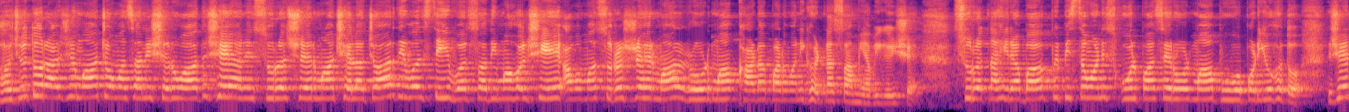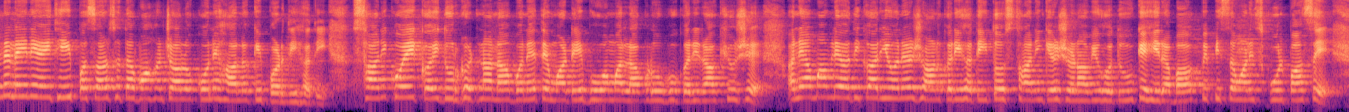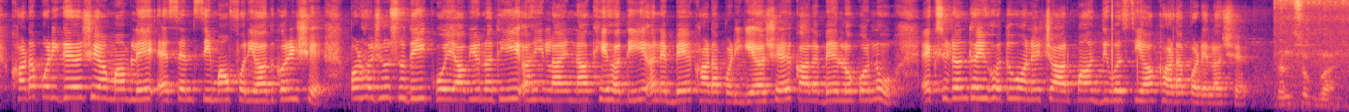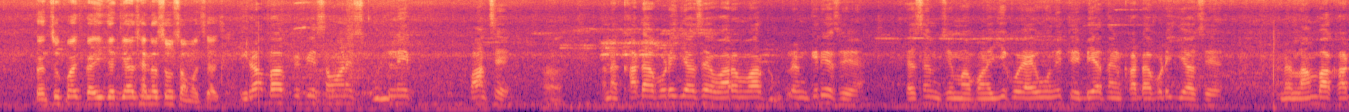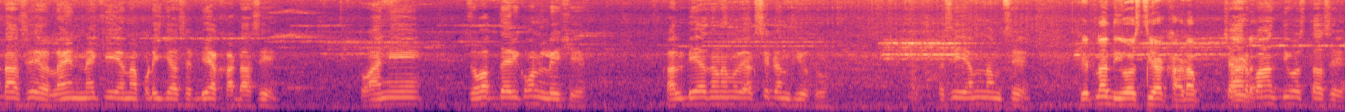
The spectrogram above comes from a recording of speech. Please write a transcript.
હજુ તો રાજ્યમાં ચોમાસાની શરૂઆત છે અને સુરત શહેરમાં છેલ્લા ચાર દિવસથી વરસાદી માહોલ છે. આવામાં સુરત શહેરમાં રોડમાં ખાડા પાડવાની ઘટના સામે આવી ગઈ છે. સુરતના હીરાબાગ પીપી સવાણી સ્કૂલ પાસે રોડમાં ભૂવો પડ્યો હતો, જેને લઈને અહીંથી પસાર થતા વાહન ચાલકોને હાલકી પડતી હતી. સ્થાનિકોએ કઈ દુર્ઘટના ના બને તે માટે ભૂવામાં લાકડું ઊભું કરી રાખ્યું છે અને આ મામલે અધિકારીઓને જાણ કરી હતી તો સ્થાનિકે જણાવ્યું હતું કે હીરાબાગ પીપી સવાણી સ્કૂલ પાસે ખાડા પડી ગયા છે. આ મામલે એસએમસીમાં ફરિયાદ કરી છે. પણ હજુ સુધી કોઈ આવ્યું નથી. અહીં લાઈન નાખી હતી અને બે ખાડા પડી ગયા છે. કાલે બે લોકોનું એક્સિડન્ટ થયું હતું અને ચાર પાંચ દિવસથી આ ખાડા પડેલા છે. ધનસુખભાઈ. ધનસુખભાઈ કઈ જગ્યા છે ને શું સમસ્યા છે? હીરાબાગ પીપી સવાણી સ્કૂલની પાસે. હા. અને ખાડા પડી ગયા છે. વારંવાર કમ્પ્લેન કરીએ છીએ. એસએમસીમાં પણ હજી કોઈ આવ્યું નથી. બે ત્રણ ખાડા પડી ગયા છે. અને લાંબા ખાડા છે. લાઈન નાખી એના પડી ગયા છે. બે ખાડા છે. તો આની જવાબદારી કોણ લે છે? કાલ બે જણાનું એક્સિડન્ટ થયું હતું. પછી એમ નામ છે. કેટલા દિવસથી આ ખાડા ચાર પાંચ દિવસ થશે.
